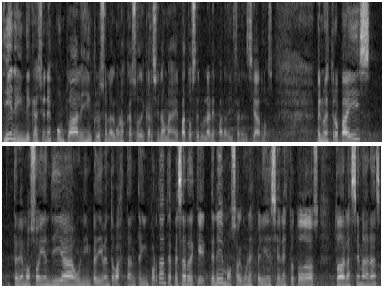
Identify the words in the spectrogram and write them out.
Tiene indicaciones puntuales, incluso en algunos casos de carcinomas hepatocelulares para diferenciarlos. En nuestro país tenemos hoy en día un impedimento bastante importante, a pesar de que tenemos alguna experiencia en esto todos, todas las semanas,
